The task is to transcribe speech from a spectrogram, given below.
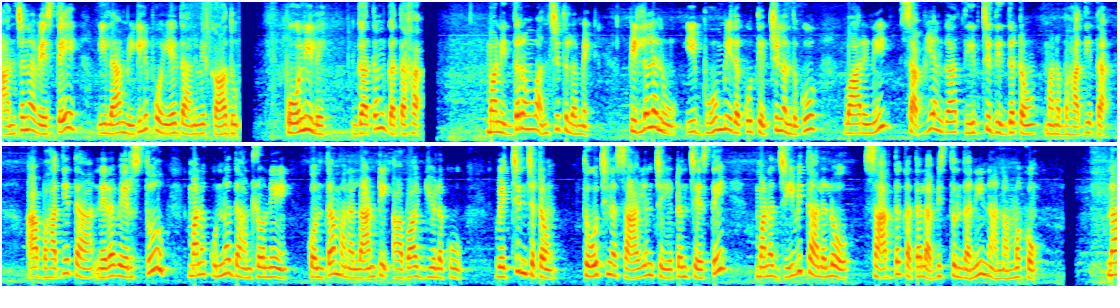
అంచనా వేస్తే ఇలా మిగిలిపోయే దానివి కాదు. పోనీలే గతం గత మనిద్దరం వంచితులమే. పిల్లలను ఈ భూమి మీదకు తెచ్చినందుకు వారిని సవ్యంగా తీర్చిదిద్దటం మన బాధ్యత. ఆ బాధ్యత నెరవేరుస్తూ మనకున్న దాంట్లోనే కొంత మనలాంటి అభాగ్యులకు వెచ్చించటం తోచిన సాయం చేయటం చేస్తే మన జీవితాలలో సార్థకత లభిస్తుందని నా నమ్మకం. నా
